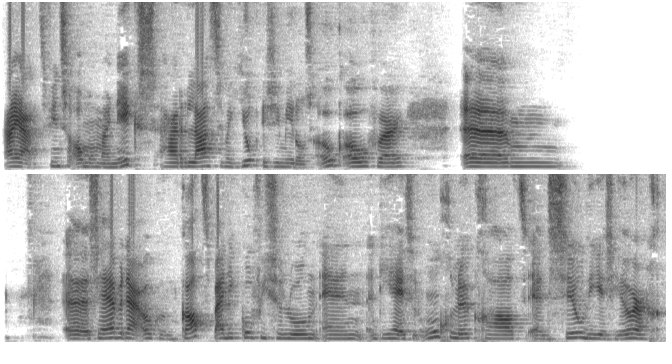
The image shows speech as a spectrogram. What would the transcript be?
nou ja, het vindt ze allemaal maar niks. Haar relatie met Job is inmiddels ook over. Um, uh, ze hebben daar ook een kat bij die koffiesalon en die heeft een ongeluk gehad. En Sil die is heel erg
